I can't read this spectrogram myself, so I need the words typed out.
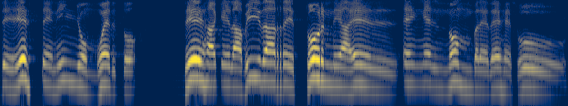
de este niño muerto, deja que la vida retorne a él en el nombre de Jesús.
